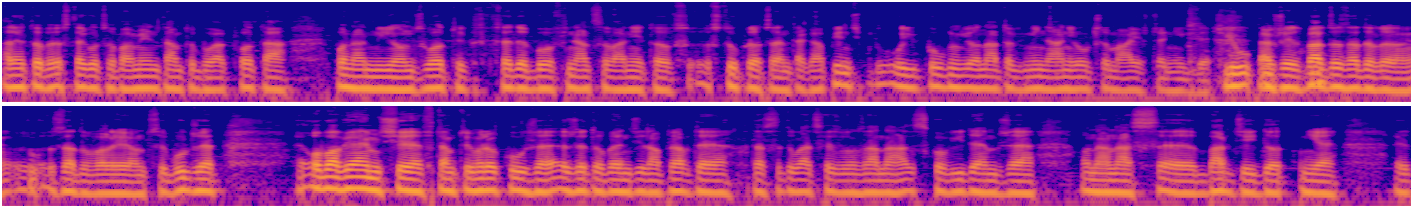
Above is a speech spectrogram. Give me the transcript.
ale to z tego co pamiętam, to była kwota ponad milion złotych. Wtedy było finansowanie to w, w 100%, a 5,5 miliona to gmina nie otrzymała jeszcze nigdy. Także jest bardzo zadowalający budżet. Obawiałem się w tamtym roku, że, że to będzie naprawdę ta sytuacja związana z COVID-em, że ona nas e, bardziej dotknie. E,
